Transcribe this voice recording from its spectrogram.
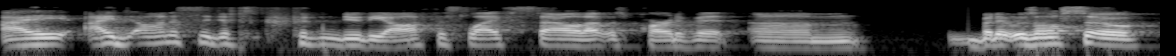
I I honestly just couldn't do the office lifestyle. That was part of it, um, but it was also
